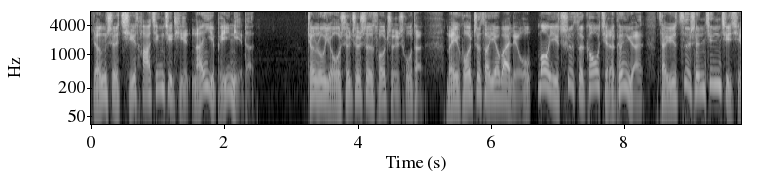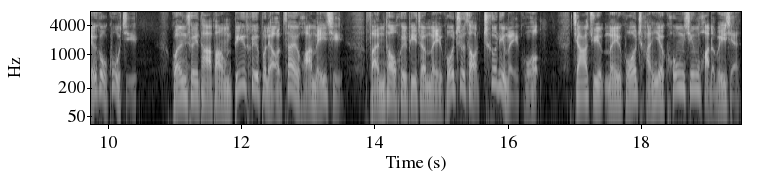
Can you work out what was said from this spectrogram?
仍是其他经济体难以比拟的。正如有识之士所指出的，美国制造业外流、贸易赤字高企的根源在于自身经济结构痼疾，关税大棒逼退不了在华美企，反倒会逼着美国制造撤离美国，加剧美国产业空心化的危险。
